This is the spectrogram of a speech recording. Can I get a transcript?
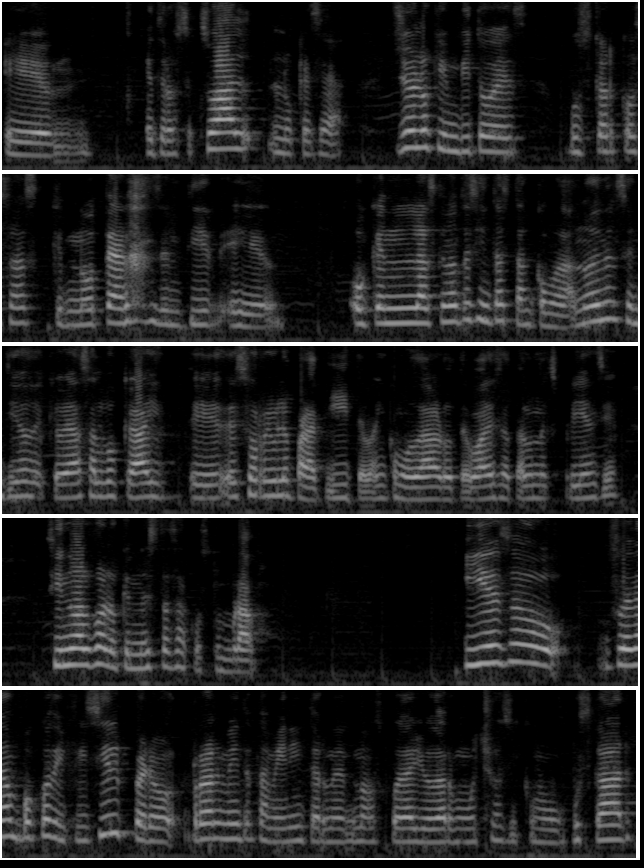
eh, heterosexual, lo que sea. Yo lo que invito es buscar cosas que no te hagan sentir o que en las que no te sientas tan cómoda, no en el sentido de que veas algo que hay, es horrible para ti, te va a incomodar o te va a desatar una experiencia, sino algo a lo que no estás acostumbrado. Y eso suena un poco difícil, pero realmente también Internet nos puede ayudar mucho, así como buscar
